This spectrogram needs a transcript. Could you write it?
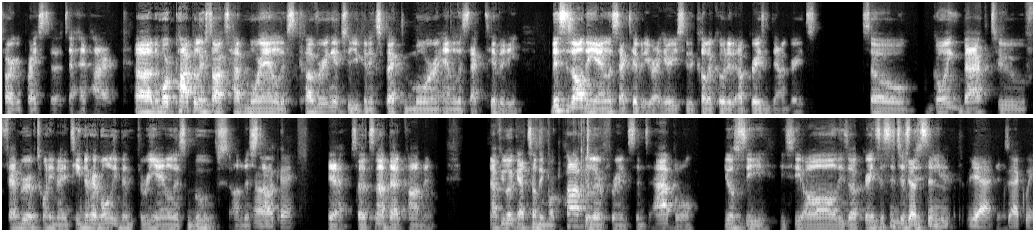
target price to, to head higher. Uh, the more popular stocks have more analysts covering it, so you can expect more analyst activity. This is all the analyst activity right here. You see the color coded upgrades and downgrades. So going back to February of 2019, there have only been three analyst moves on this stock. Oh, okay. Yeah, so it's not that common. Now, if you look at something more popular, for instance, Apple, you'll see you see all these upgrades. This is just, just this in, year. Yeah, exactly.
